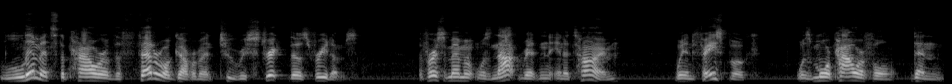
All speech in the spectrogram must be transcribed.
limits the power of the federal government to restrict those freedoms. The First Amendment was not written in a time when Facebook was more powerful than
